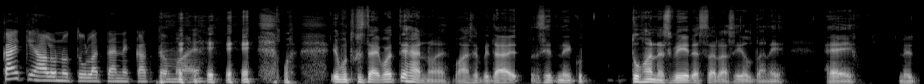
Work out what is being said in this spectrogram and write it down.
kaikki halunnut tulla tänne katsomaan. ja, mutta kun sitä ei voi tehdä noin, vaan se pitää sitten niin kuin 1500 silta, niin hei, nyt,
